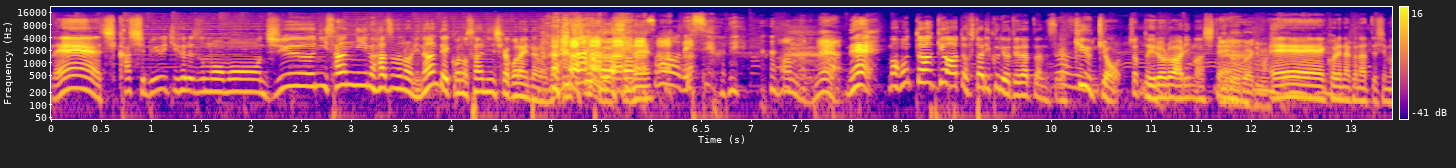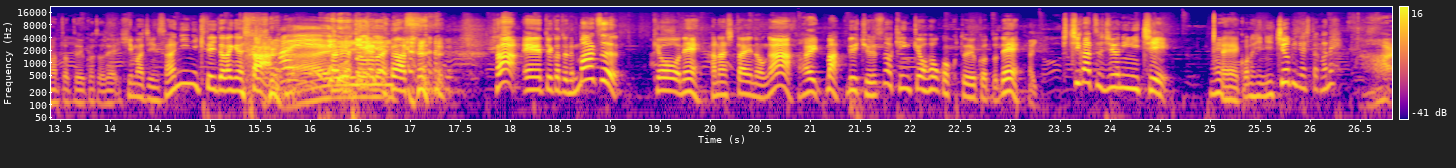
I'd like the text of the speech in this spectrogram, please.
ねしかしビューティフルズももう12、3人いるはずなのになんでこの3人しか来ないんだろうね。そうですね。そうですよね。なんだろうね。ね。まあ本当は今日あと2人来る予定だったんですが急遽ちょっといろいろありまして、いろいろありましたえー来れなくなってしまったということで暇人3人に来ていただきました。はい。ありがとうございます。さあ、えーということでまず今日ね話したいのが、はい。まあビューティフルズの近況報告ということで、はい。7月12日、うんえーこの日日曜日でしたかね。はい。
